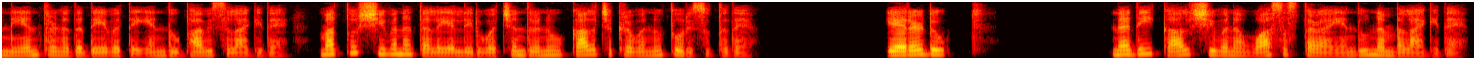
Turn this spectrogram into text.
ನಿಯಂತ್ರಣದ ದೇವತೆ ಎಂದು ಭಾವಿಸಲಾಗಿದೆ ಮತ್ತು ಶಿವನ ತಲೆಯಲ್ಲಿರುವ ಚಂದ್ರನು ಕಾಲಚಕ್ರವನ್ನು ತೋರಿಸುತ್ತದೆ. ಎರಡು ನದಿ ಕಾಲ್ ಶಿವನ ವಾಸಸ್ಥಳ ಎಂದು ನಂಬಲಾಗಿದೆ.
